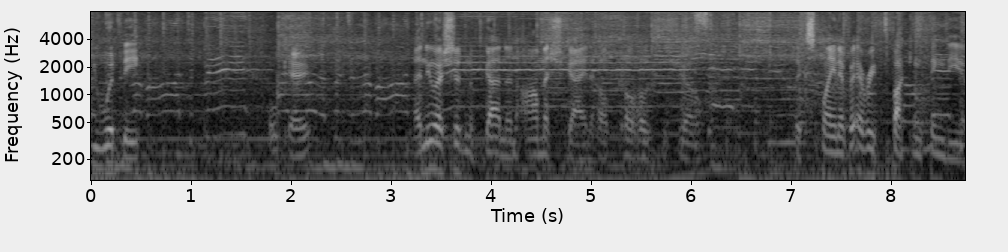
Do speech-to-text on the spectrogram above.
you would be. Okay. I knew I shouldn't have gotten an Amish guy to help co-host the show. To explain every fucking thing to you.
